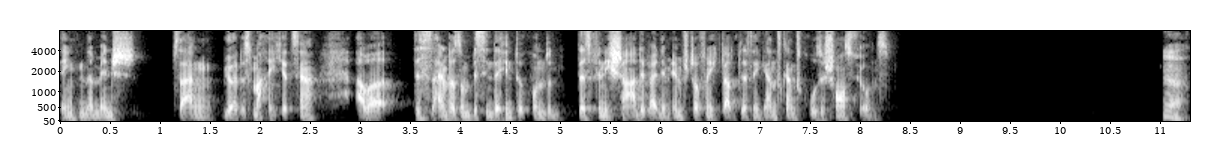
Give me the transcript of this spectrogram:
denkender Mensch sagen, ja, das mache ich jetzt. Ja? Aber das ist einfach so ein bisschen der Hintergrund. Und das finde ich schade bei dem Impfstoff. Und ich glaube, das ist eine ganz, ganz große Chance für uns. Ja,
